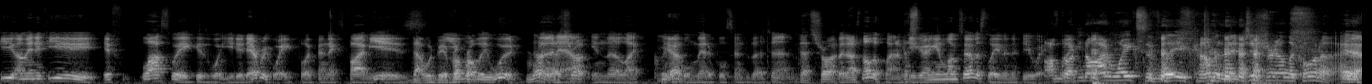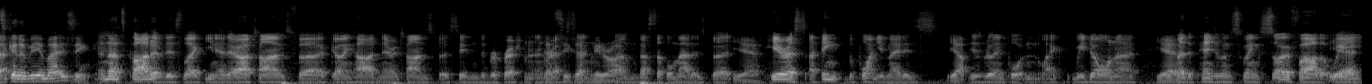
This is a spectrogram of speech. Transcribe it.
you, I mean, if you, if last week is what you did every week for like the next five years, That would be a you problem. probably would No, burn that's out right. in the like clinical medical sense of that term. That's right. But that's not the plan. I mean, That's- you're going in long service leave in a few weeks. I've like- got nine weeks of leave coming. They're just around the corner, and Yeah. it's going to be amazing. And that's part of this, like, you know, there are times for going hard and there are times for seasons of refreshment and That's rest. exactly and, right. Um, that stuff all matters. But Yeah. here, us, I think the point you've made is Yeah. is really important. Like, we don't want to Yeah. let the pendulum swing so far that Yeah. we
